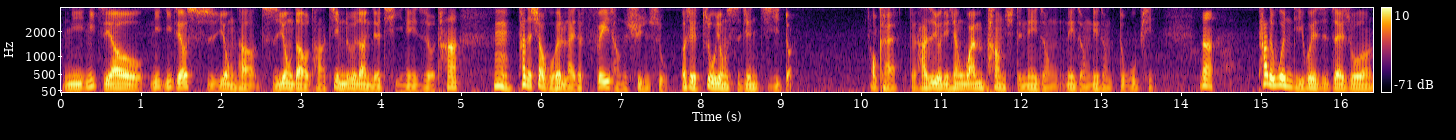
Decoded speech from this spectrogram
你你只要你你只要使用它，使用到它进入到你的体内之后，它嗯，它的效果会来得非常的迅速，而且作用时间极短。OK，对，它是有点像 One Punch 的那种那种那种毒品。那它的问题会是在说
